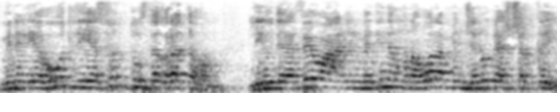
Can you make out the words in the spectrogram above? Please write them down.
من اليهود ليسدوا ثغرتهم ليدافعوا عن المدينة المنورة من جنوبها الشرقي.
